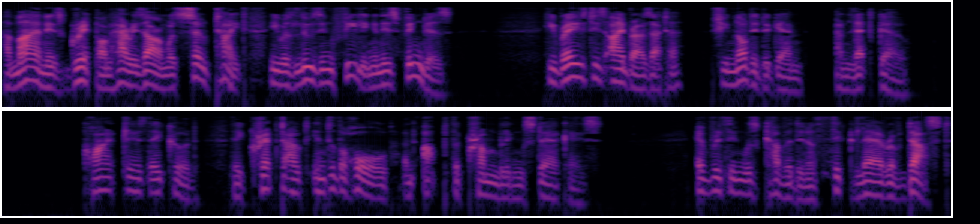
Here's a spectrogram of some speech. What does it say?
Hermione's grip on Harry's arm was so tight he was losing feeling in his fingers. He raised his eyebrows at her. She nodded again and let go. Quietly as they could, they crept out into the hall and up the crumbling staircase. Everything was covered in a thick layer of dust,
